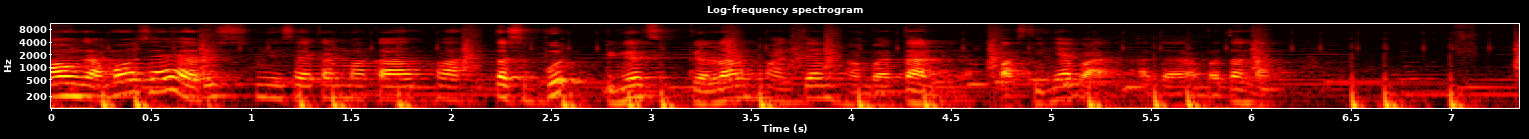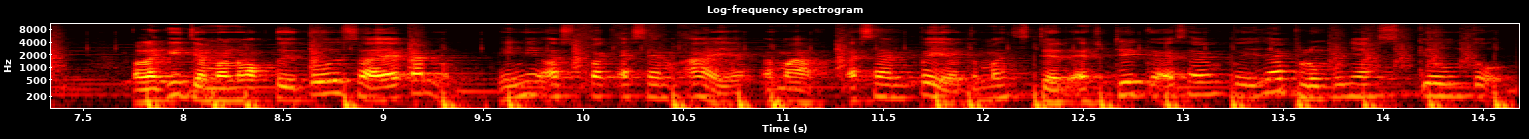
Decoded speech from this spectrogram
mau nggak mau saya harus menyelesaikan makalah tersebut dengan segala macam hambatan. Ya pastinya pak ada hambatan lah. Apalagi zaman waktu itu saya kan ini ospek SMA ya eh, maaf SMP ya teman dari SD ke SMP saya belum punya skill untuk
